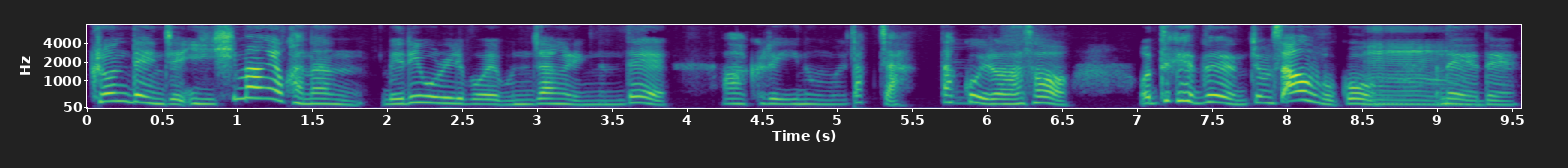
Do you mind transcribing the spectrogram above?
그런데 이제 이 희망에 관한 메리 올리버의 문장을 읽는데 아 그래 눈물을 닦자 닦고 음. 일어나서 어떻게든 좀 싸워보고 음. 네, 네.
